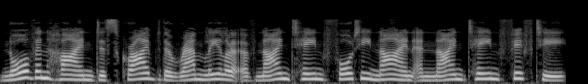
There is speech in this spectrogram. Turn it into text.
Norvin Hein described the Ramlila of 1949 and 1950,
